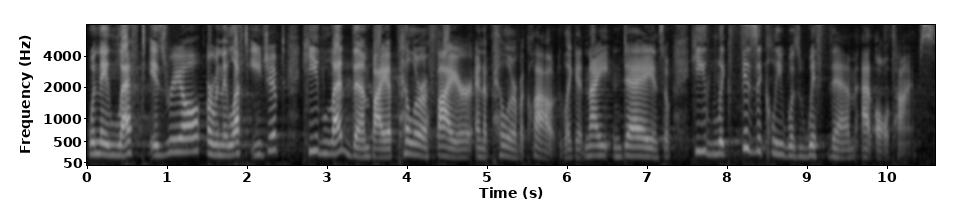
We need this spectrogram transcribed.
When they left Israel, or when they left Egypt, He led them by a pillar of fire and a pillar of a cloud, like at night and day. And so He like physically was with them at all times.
